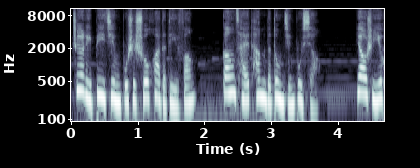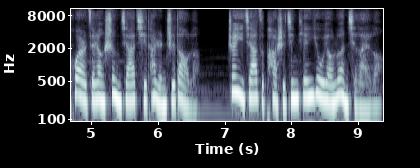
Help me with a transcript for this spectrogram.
这里毕竟不是说话的地方，刚才他们的动静不小，要是一会儿再让盛家其他人知道了，这一家子怕是今天又要乱起来了。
